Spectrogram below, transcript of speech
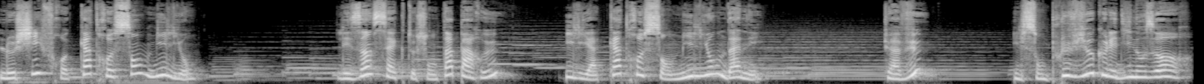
le chiffre 400 millions. Les insectes sont apparus il y a 400 millions d'années. Tu as vu? Ils sont plus vieux que les dinosaures.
